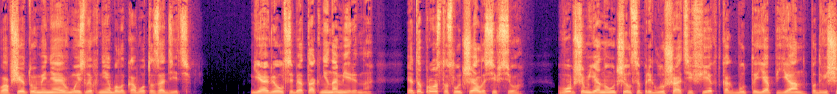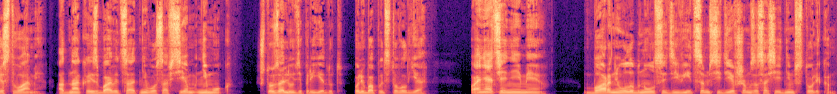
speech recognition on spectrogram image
Вообще-то у меня и в мыслях не было кого-то задеть. Я вел себя так ненамеренно. Это просто случалось и все. В общем, я научился приглушать эффект, как будто я пьян под веществами. Однако избавиться от него совсем не мог. Что за люди приедут? Полюбопытствовал я. Понятия не имею. Барни улыбнулся девицам, сидевшим за соседним столиком.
